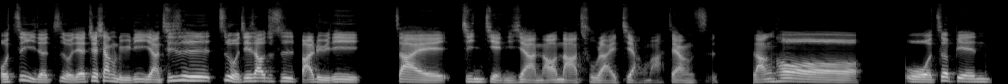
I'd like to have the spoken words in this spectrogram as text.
我自己的自我介绍就像履历一样，其实自我介绍就是把履历再精简一下，然后拿出来讲嘛，这样子。然后我这边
